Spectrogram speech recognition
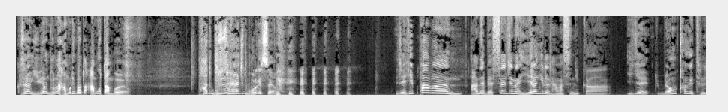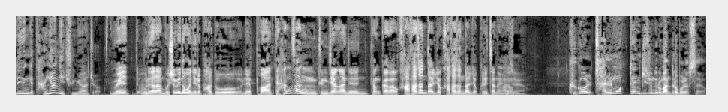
그 사람 입이랑 눈을 아무리 봐도 아무것도 안 보여요. 봐도 무슨 소리 하는지도 모르겠어요. 이제 힙합은 안에 메시지나 이야기를 담았으니까 이게 좀 명확하게 들리는 게 당연히 중요하죠. 왜 우리나라 뭐 쇼미더머니를 봐도 래퍼한테 항상 등장하는 평가가 가사 전달력, 가사 전달력 그랬잖아요. 맞아요. 그걸 잘못된 기준으로 만들어 버렸어요.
